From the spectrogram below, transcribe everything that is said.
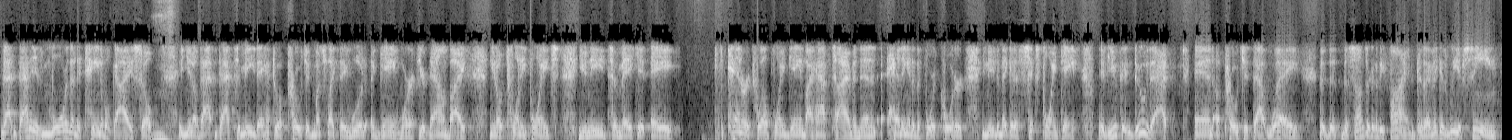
That that is more than attainable, guys. So you know that that to me, they have to approach it much like they would a game, where if you're down by you know 20 points, you need to make it a 10 or 12 point game by halftime. And then heading into the fourth quarter, you need to make it a six point game. If you can do that and approach it that way, the, the, the Suns are going to be fine because I think as we have seen,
